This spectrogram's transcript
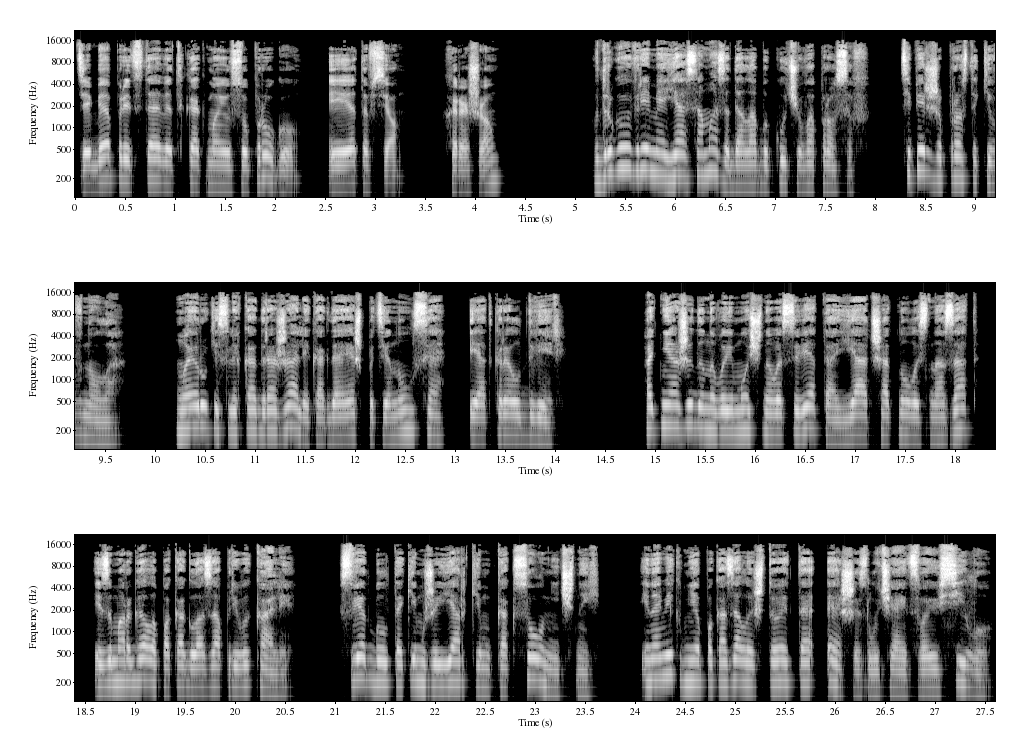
Тебя представят как мою супругу, и это все. Хорошо? В другое время я сама задала бы кучу вопросов. Теперь же просто кивнула. Мои руки слегка дрожали, когда Эш потянулся и открыл дверь. От неожиданного и мощного света я отшатнулась назад и заморгала, пока глаза привыкали. Свет был таким же ярким, как солнечный, и на миг мне показалось, что это Эш излучает свою силу.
